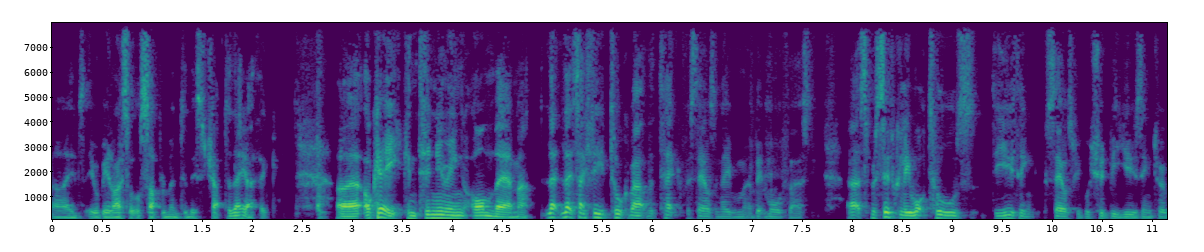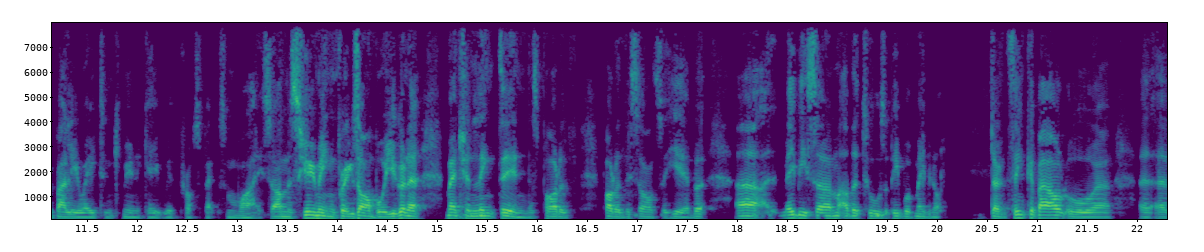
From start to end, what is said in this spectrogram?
Uh, it, it will be a nice little supplement to this chat today, I think. Uh, okay, continuing on there, Matt. Let, us actually talk about the tech for sales enablement a bit more first. Uh, specifically, what tools do you think salespeople should be using to evaluate and communicate with prospects, and why? So, I'm assuming, for example, you're going to mention LinkedIn as part of part of this answer here, but uh, maybe some other tools that people maybe not don't think about or uh,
